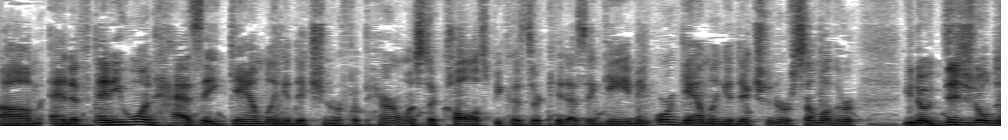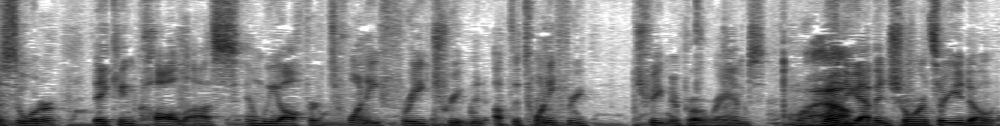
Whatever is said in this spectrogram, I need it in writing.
Um, and if anyone has a gambling addiction, or if a parent wants to call us because their kid has a gaming or gambling addiction or some other you know digital disorder, they can call us, and we offer twenty free treatment up to twenty free treatment programs. Wow. Whether you have insurance or you don't,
